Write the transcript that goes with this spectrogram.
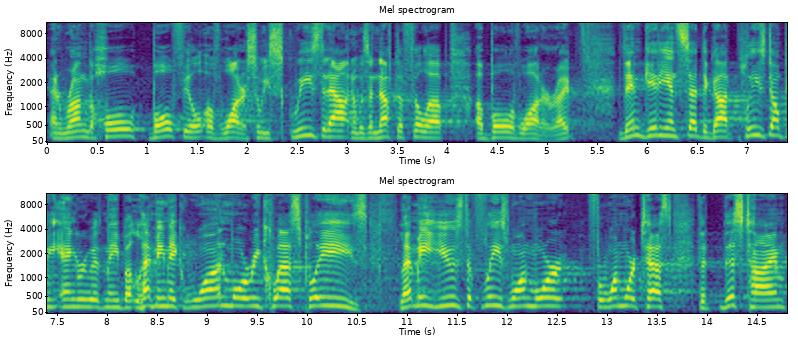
and wrung the whole bowl full of water. So he squeezed it out, and it was enough to fill up a bowl of water, right? Then Gideon said to God, Please don't be angry with me, but let me make one more request, please. Let me use the fleece one more for one more test that this time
